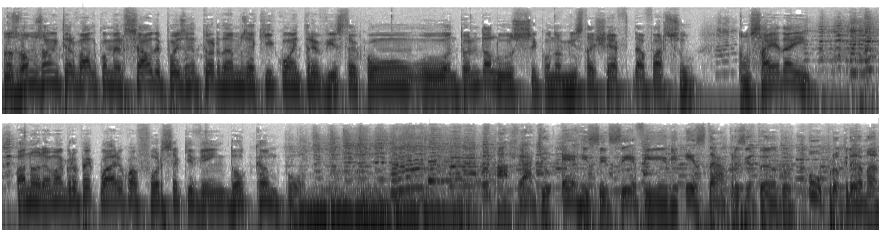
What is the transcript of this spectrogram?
Nós vamos ao intervalo comercial, depois retornamos aqui com a entrevista com o Antônio da Luz, economista-chefe da Farsul. Não saia daí. Panorama agropecuário com a força que vem do campo. A Rádio RCC FM está apresentando o programa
